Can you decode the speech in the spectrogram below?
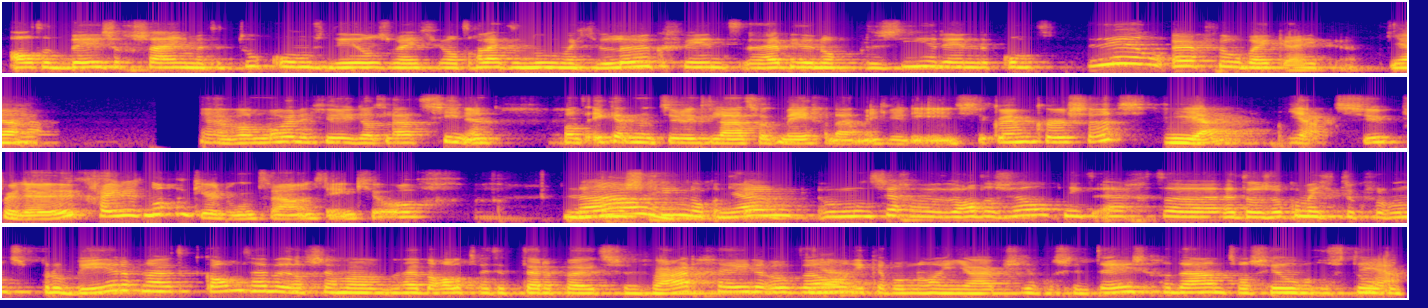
altijd bezig zijn met de toekomst deels, weet je wel. Tegelijkertijd doen wat je leuk vindt. Heb je er nog plezier in? Er komt heel erg veel bij kijken. Ja. Ja, wel mooi dat jullie dat laten zien. En, want ik heb natuurlijk laatst ook meegedaan met jullie Instagram cursus. Ja. Ja, superleuk. Ga je dit nog een keer doen trouwens, denk je? Of... Nou, Nou, misschien nog ja. één. We moeten zeggen, we hadden zelf niet echt. eh, het was ook een beetje natuurlijk voor ons proberen vanuit de kant hebben. Of zeg maar, we hebben alle twee de therapeutische vaardigheden ook wel. Ja. Ik heb ook nog een jaar psychosynthese gedaan. Het was heel veel gestoeld Ja. op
